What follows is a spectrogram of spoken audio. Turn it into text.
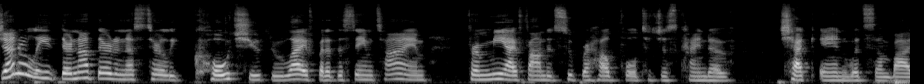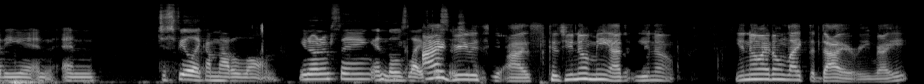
generally they're not there to necessarily coach you through life but at the same time for me i found it super helpful to just kind of check in with somebody and and just feel like i'm not alone you know what I'm saying? In those life. I agree with you, Oz, because you know me. I you know, you know I don't like the diary, right?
